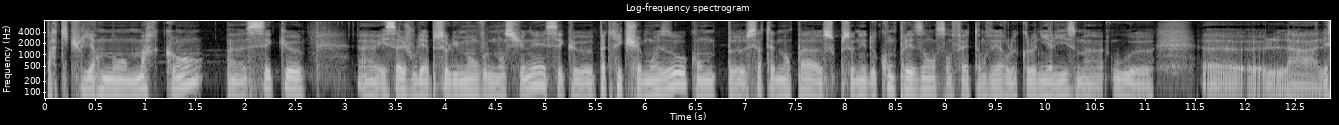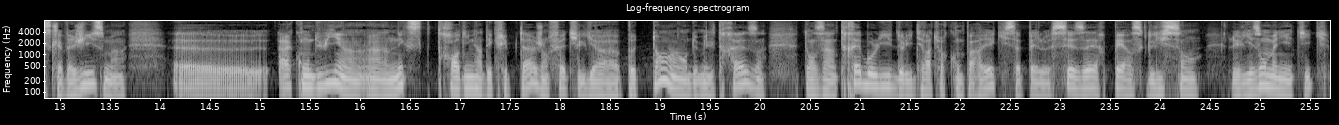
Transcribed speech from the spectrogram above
particulièrement marquant, c'est que euh, et ça je voulais absolument vous le mentionner, c'est que Patrick Chamoiseau, qu'on ne peut certainement pas soupçonner de complaisance en fait envers le colonialisme ou euh, euh, l'esclavagisme, a conduit un, extraordinaire décryptage en fait il y a peu de temps, hein, en 2013, dans un très beau livre de littérature comparée qui s'appelle Césaire Perse glissant, les liaisons magnétiques,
